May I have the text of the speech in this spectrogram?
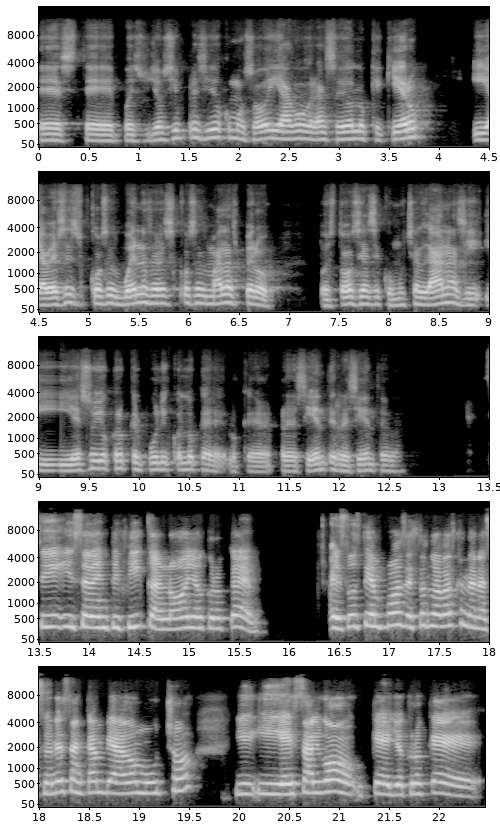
este, pues yo siempre he sido como soy y hago, gracias a Dios, lo que quiero y a veces cosas buenas, a veces cosas malas, pero pues todo se hace con muchas ganas y, y eso yo creo que el público es lo que, lo que presiente y resiente, ¿verdad? Sí, y se identifica, ¿no? Yo creo que estos tiempos, estas nuevas generaciones han cambiado mucho y, es algo que yo creo que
